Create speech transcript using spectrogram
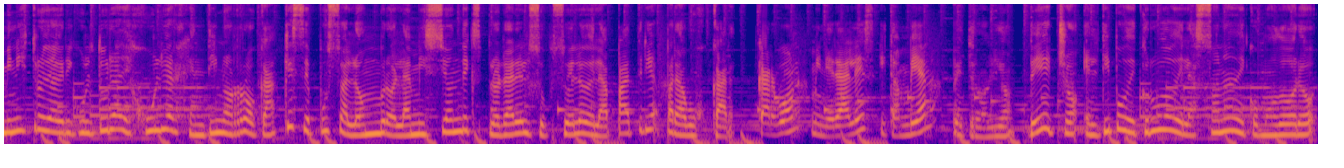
ministro de Agricultura de Julio Argentino Roca, que se puso al hombro la misión de explorar el subsuelo de la patria para buscar carbón, minerales y también petróleo. De hecho, el tipo de crudo de la zona de Comodoro,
